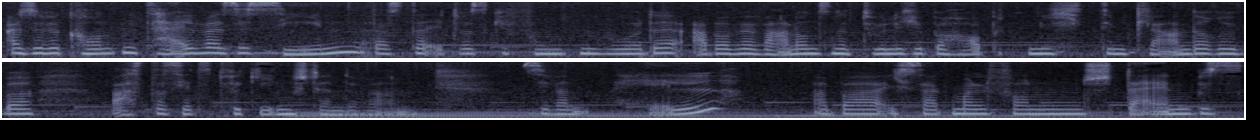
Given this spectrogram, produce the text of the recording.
Also wir konnten teilweise sehen, dass da etwas gefunden wurde, aber wir waren uns natürlich überhaupt nicht im Klaren darüber, was das jetzt für Gegenstände waren. Sie waren hell, aber ich sag mal von Stein bis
